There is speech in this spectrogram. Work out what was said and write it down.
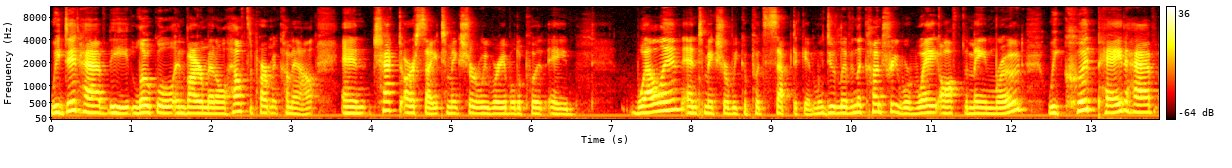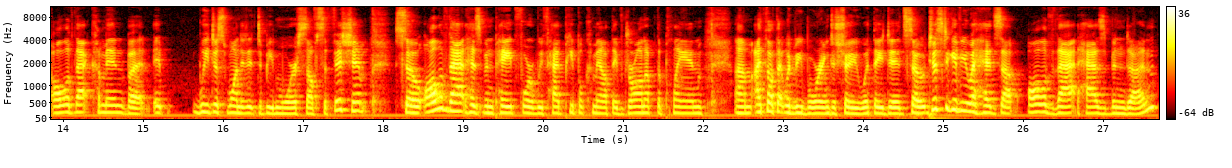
we did have the local environmental health department come out and checked our site to make sure we were able to put a well in and to make sure we could put septic in. We do live in the country. We're way off the main road. We could pay to have all of that come in, but it we just wanted it to be more self-sufficient. So all of that has been paid for. We've had people come out, they've drawn up the plan. Um, I thought that would be boring to show you what they did. So just to give you a heads up, all of that has been done.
